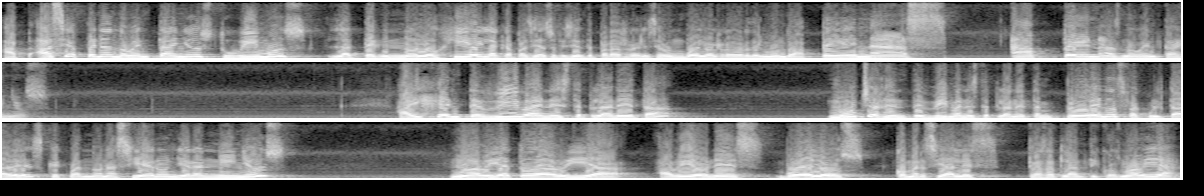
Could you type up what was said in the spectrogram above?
Hace apenas 90 años tuvimos la tecnología y la capacidad suficiente para realizar un vuelo alrededor del mundo. Apenas, apenas 90 años. Hay gente viva en este planeta, mucha gente viva en este planeta en plenas facultades que cuando nacieron y eran niños, no había todavía aviones, vuelos comerciales transatlánticos, no había.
